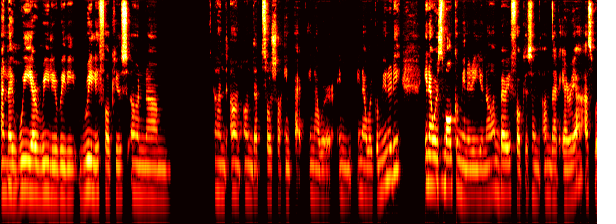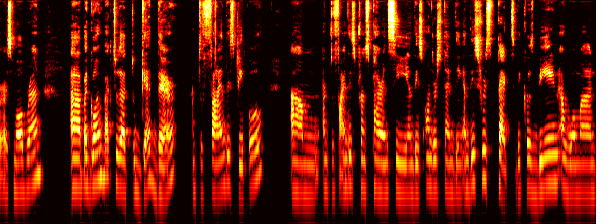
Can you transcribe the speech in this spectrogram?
And like mm-hmm. we are really, really, really focused on, um, on on on that social impact in our in in our community, in our mm-hmm. small community. You know, I'm very focused on on that area as we're a small brand uh, but going back to that, to get there and to find these people um, and to find this transparency and this understanding and this respect, because being a woman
